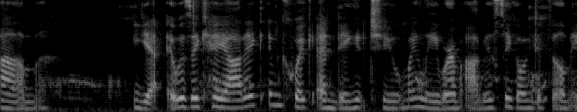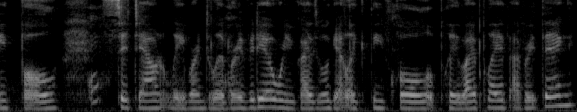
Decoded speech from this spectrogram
um, yeah, it was a chaotic and quick ending to my labor. I'm obviously going to film a full sit down labor and delivery video where you guys will get like the full play by play of everything.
